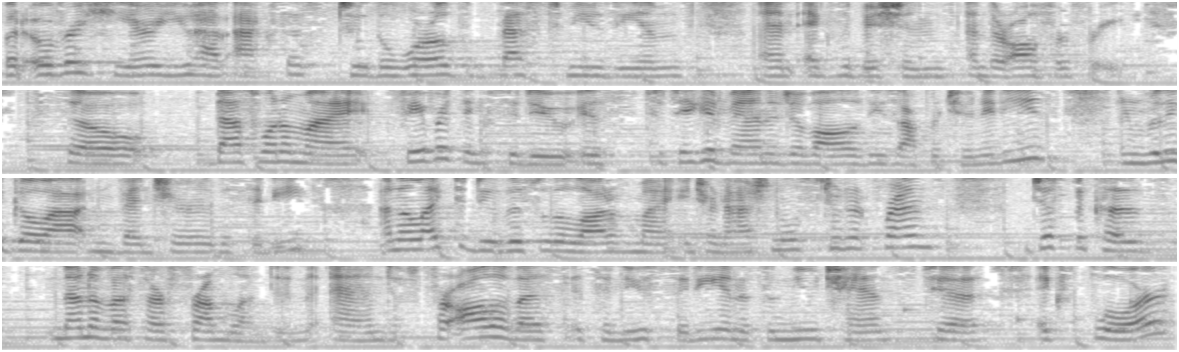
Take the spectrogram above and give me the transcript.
but over here, you have access to the world's best museums and exhibitions, and they're all for free. So, that's one of my favorite things to do is to take advantage of all of these opportunities and really go out and venture the city. And I like to do this with a lot of my international student friends just because none of us are from London and for all of us it's a new city and it's a new chance to explore.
